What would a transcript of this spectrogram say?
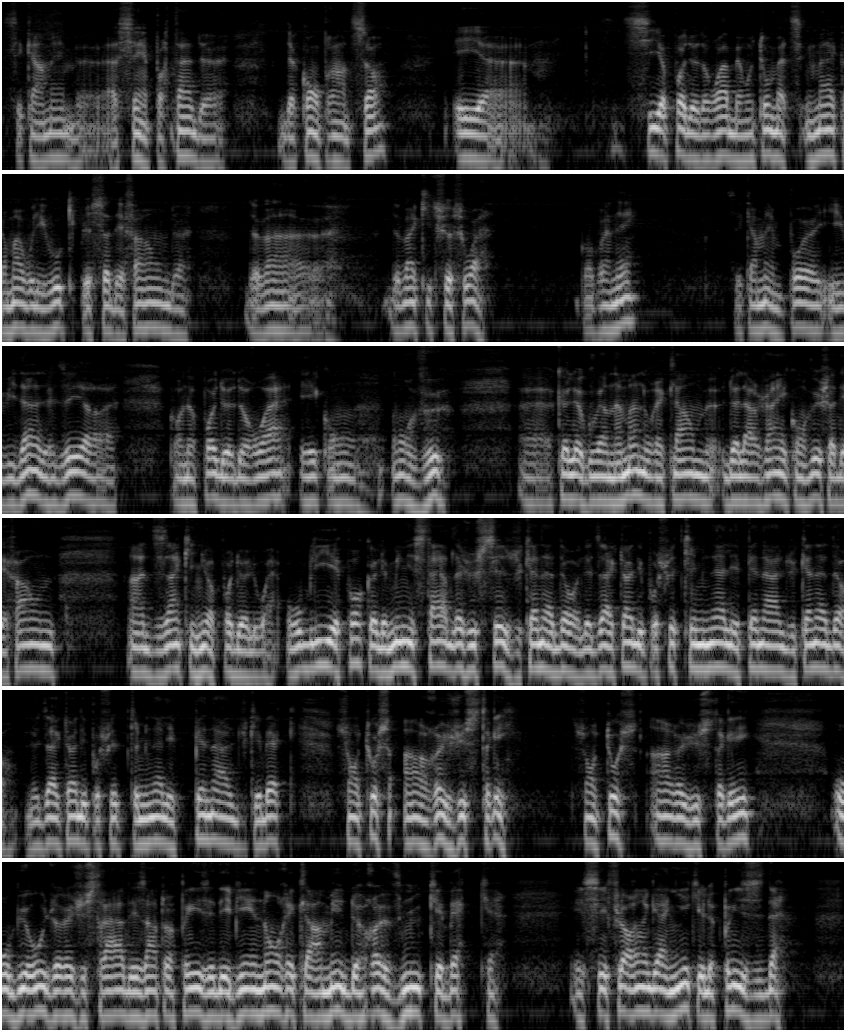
C'est quand même euh, assez important de, comprendre ça. Et... Euh, s'il n'y a pas de droit, bien automatiquement, comment voulez-vous qu'il puisse se défendre devant, euh, devant qui que ce soit? Vous comprenez? C'est quand même pas évident de dire euh, qu'on n'a pas de droit et qu'on veut euh, que le gouvernement nous réclame de l'argent et qu'on veut se défendre en disant qu'il n'y a pas de loi. N'oubliez pas que le ministère de la Justice du Canada, le directeur des poursuites criminelles et pénales du Canada, le directeur des poursuites criminelles et pénales du Québec sont tous enregistrés, sont tous enregistrés au bureau du registraire des entreprises et des biens non réclamés de Revenu Québec. Et c'est Florent Gagné qui est le président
